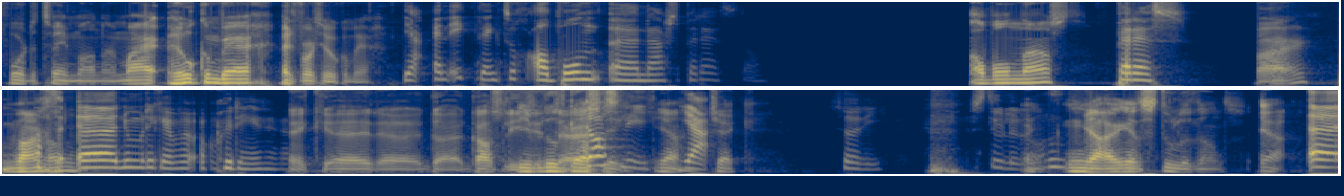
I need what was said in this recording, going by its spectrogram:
voor de twee mannen. Maar Hulkenberg, Het wordt Hulkenberg. Ja, en ik denk toch Albon eh, naast Perez. Albon naast. Perez. Maar Waar Wacht, dan? nu moet ik even goede dingen zeggen. ik, eh, de, Gasly Je zit bedoelt. Gasly. Gasly, Ja, ja. check. Sorry. Stoelen dan. Ja, ja, stoelendans. Ja. Eh,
